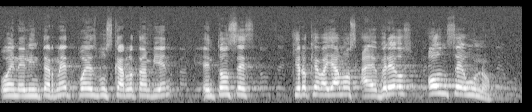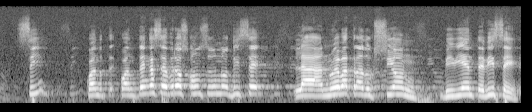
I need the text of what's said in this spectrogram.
o en el internet puedes buscarlo también. Entonces, quiero que vayamos a Hebreos 11.1. ¿Sí? Cuando, te- cuando tengas Hebreos 11.1 dice la nueva traducción viviente, dice,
